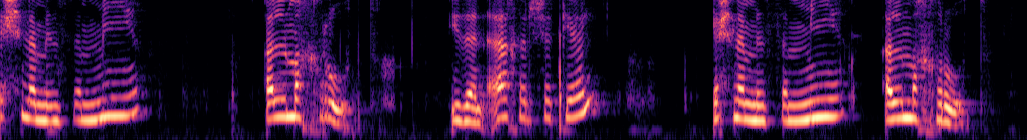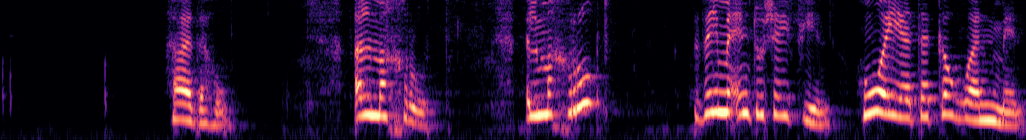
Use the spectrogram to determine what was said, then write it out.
إحنا بنسميه المخروط. إذا آخر شكل إحنا بنسميه المخروط. هذا هو. المخروط. المخروط زي ما أنتم شايفين هو يتكون من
